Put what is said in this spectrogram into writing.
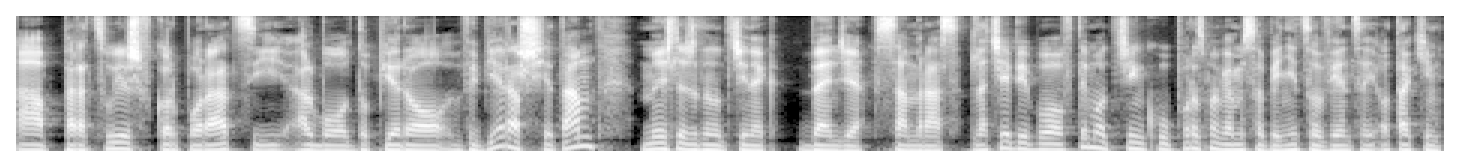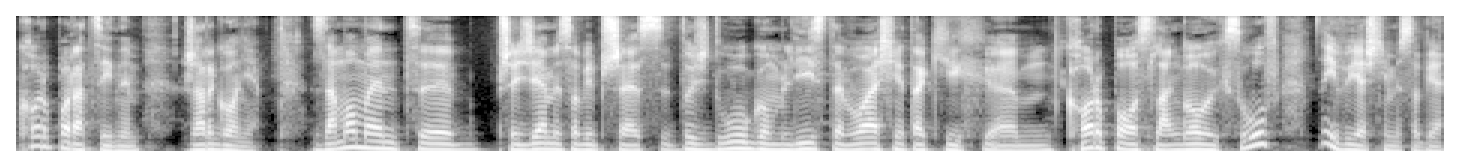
a pracujesz w korporacji albo dopiero wybierasz się tam, myślę, że ten odcinek będzie w sam raz dla Ciebie, bo w tym odcinku porozmawiamy sobie nieco więcej o takim korporacyjnym żargonie. Za moment y, przejdziemy sobie przez dość długą listę właśnie takich korpo-slangowych słów, no i wyjaśnimy sobie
